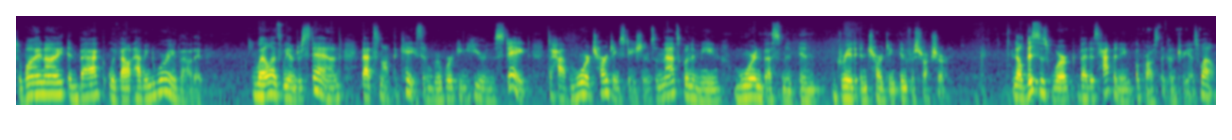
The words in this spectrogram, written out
to Waianae and back without having to worry about it? Well, as we understand, that's not the case, and we're working here in the state to have more charging stations, and that's going to mean more investment in grid and charging infrastructure. Now, this is work that is happening across the country as well.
